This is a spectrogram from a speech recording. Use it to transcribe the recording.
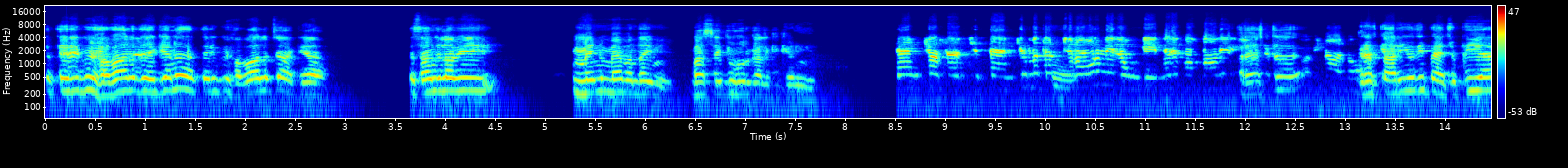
ਤੇ ਤੇਰੀ ਕੋਈ ਹਵਾਲ ਦੇ ਗਿਆ ਨਾ ਤੇਰੀ ਕੋਈ ਹਵਾਲ ਚ ਆ ਗਿਆ ਤੇ ਸਮਝ ਲਾ ਵੀ ਮੈਨੂੰ ਮੈਂ ਬੰਦਾ ਹੀ ਨਹੀਂ। ਬਸ ਇਹ ਹੋਰ ਗੱਲ ਕੀ ਕਹਿਣੀ ਹੈ? Thank you sir ji thank you ਮੈਂ ਹਾਂ। ਤੁਹਾਨੂੰ ਜ਼ਰੂਰ ਮਿਲੂੰਗੀ। ਮੇਰੇ ਮੰਮਾ ਵੀ ਹੋਣਗੇ। ਗ੍ਰਿਫਤਾਰੀ ਉਹਦੀ ਪੈ ਚੁੱਕੀ ਹੈ।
